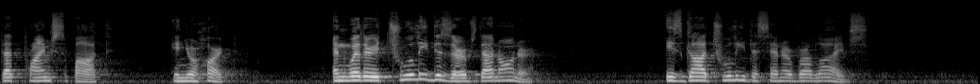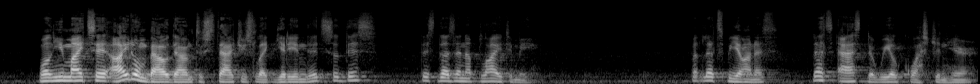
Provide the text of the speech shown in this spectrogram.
that prime spot in your heart? and whether it truly deserves that honor. Is God truly the center of our lives? Well, you might say, I don't bow down to statues like Gideon did, so this, this doesn't apply to me. But let's be honest. Let's ask the real question here.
